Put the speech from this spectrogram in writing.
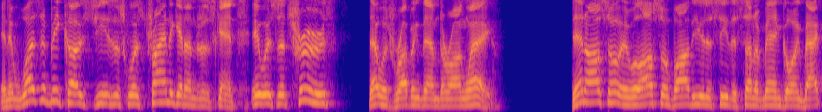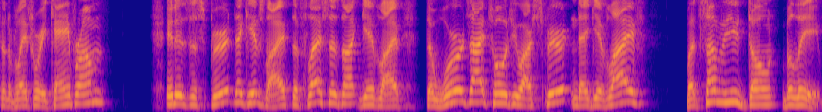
And it wasn't because Jesus was trying to get under the skin, it was the truth that was rubbing them the wrong way. Then also, it will also bother you to see the Son of Man going back to the place where he came from. It is the spirit that gives life. The flesh does not give life. The words I told you are spirit and they give life. But some of you don't believe.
